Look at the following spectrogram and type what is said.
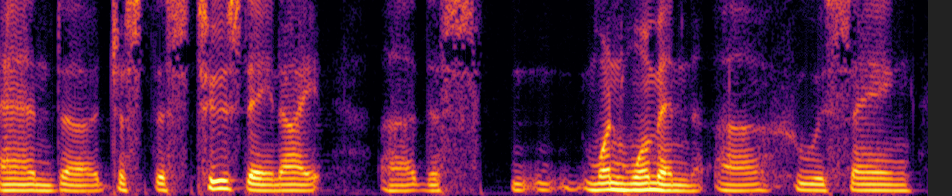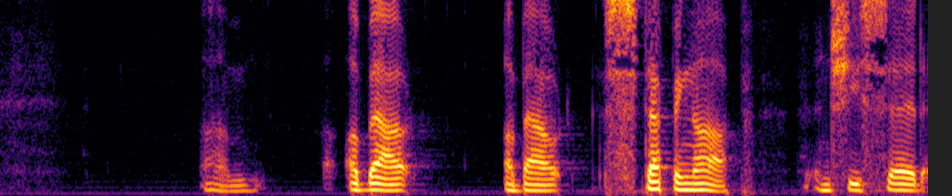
And uh, just this Tuesday night, uh, this one woman uh, who was saying um, about about stepping up, and she said,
